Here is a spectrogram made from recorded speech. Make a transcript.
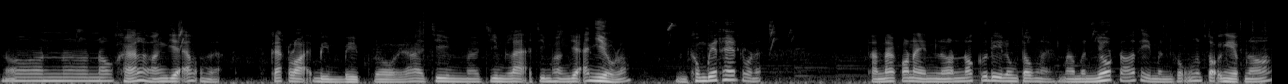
Nó nó, nó khá là hoang dã mọi người ạ. Các loại bìm bịp rồi á, chim chim lạ chim hoang dã nhiều lắm. Mình không biết hết luôn á. Thành ra con này nó, nó cứ đi lung tung này. Mà mình nhốt nó thì mình cũng tội nghiệp nó.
